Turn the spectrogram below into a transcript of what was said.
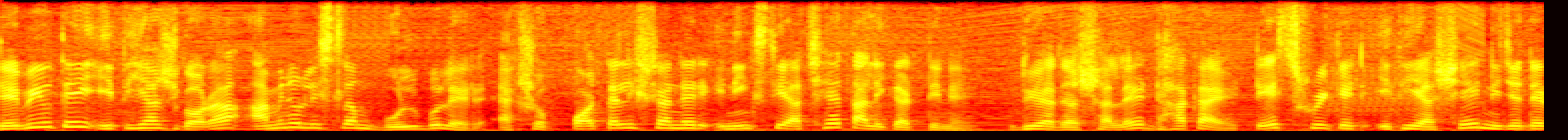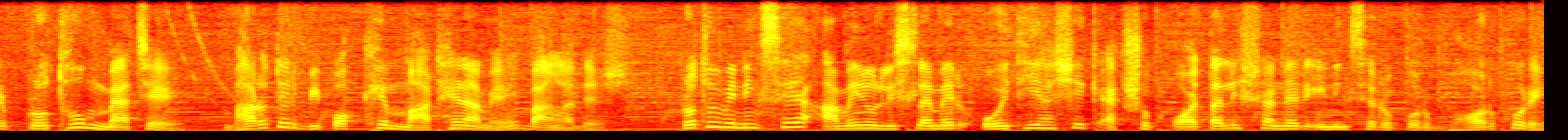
ডেবিউতে ইতিহাস গড়া আমিনুল ইসলাম বুলবুলের একশো পঁয়তাল্লিশ রানের ইনিংসটি আছে তালিকার তিনে। দুই হাজার সালে ঢাকায় টেস্ট ক্রিকেট ইতিহাসে নিজেদের প্রথম ম্যাচে ভারতের বিপক্ষে মাঠে নামে বাংলাদেশ। প্রথম ইনিংসে আমিনুল ইসলামের ঐতিহাসিক একশো পঁয়তাল্লিশ রানের ইনিংসের ওপর ভর করে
